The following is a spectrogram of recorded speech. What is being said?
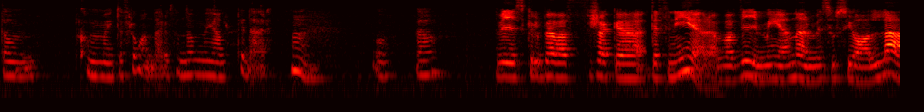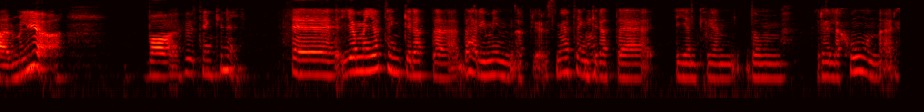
De kommer man inte ifrån där utan de är alltid där. Mm. Och, ja. Vi skulle behöva försöka definiera vad vi menar med social lärmiljö. Vad, hur tänker ni? Eh, ja, men jag tänker att det, det här är min upplevelse, men jag tänker Mm. att det är egentligen de relationer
